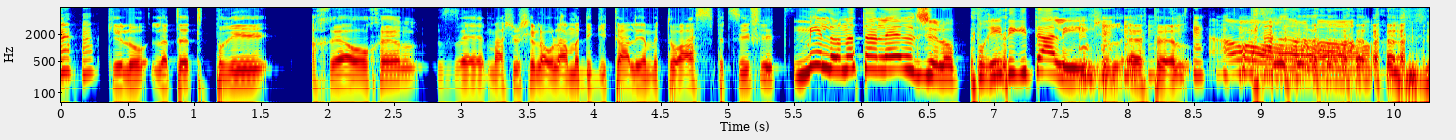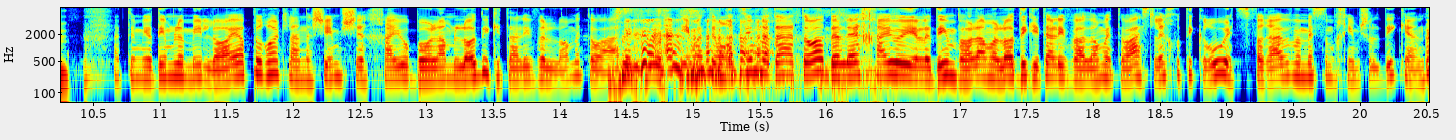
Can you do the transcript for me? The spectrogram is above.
כאילו, לתת פרי אחרי האוכל, זה משהו של העולם הדיגיטלי המתועש ספציפית, מי לא נתן לילד שלו פרי דיגיטלי? של אפל. אתם יודעים למי לא היה פירות? לאנשים שחיו בעולם לא דיגיטלי ולא מתועש. אם אתם רוצים לדעת עוד על איך חיו ילדים בעולם הלא דיגיטלי והלא מתועש, לכו תקראו את ספריו המשמחים של דיקנס.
